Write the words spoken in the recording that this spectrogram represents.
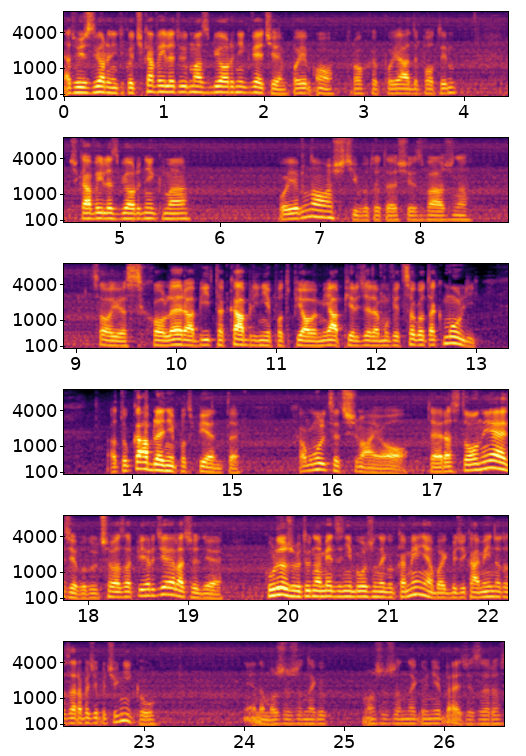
A tu jest zbiornik, tylko ciekawe ile tu ma zbiornik, wiecie. Pojem... O, trochę pojadę po tym. Ciekawe ile zbiornik ma pojemności, bo to też jest ważne. Co jest? Cholera bita, kabli nie podpiąłem. Ja pierdzielę, mówię, co go tak muli? A tu kable nie podpięte. Hamulce trzymają. O, teraz to on jedzie, bo tu trzeba zapierdzielać, czy nie? Kurde, żeby tu na miedzy nie było żadnego kamienia, bo jak będzie kamień, no to zaraz będzie po ciągniku. Nie no, może żadnego, może żadnego nie będzie, zaraz,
